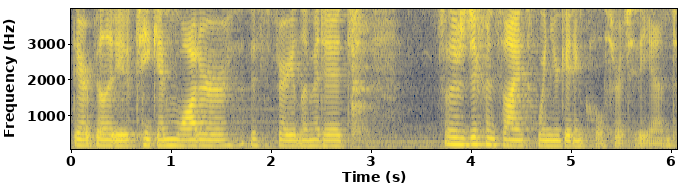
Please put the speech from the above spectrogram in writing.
Their ability to take in water is very limited. So there's different signs when you're getting closer to the end.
